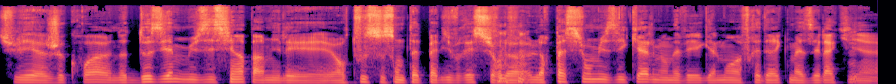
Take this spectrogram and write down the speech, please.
Tu es, euh, je crois, notre deuxième musicien parmi les. Alors tous se sont peut-être pas livrés sur leur, leur passion musicale, mais on avait également euh, Frédéric Mazella qui, euh,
